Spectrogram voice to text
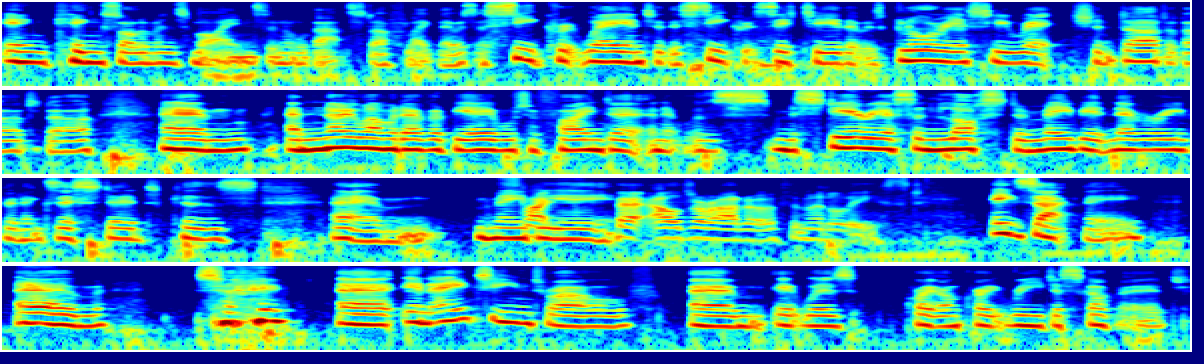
in King Solomon's Mines and all that stuff. Like, there was a secret way into this secret city that was gloriously rich and da da da da da. Um, and no one would ever be able to find it, and it was mysterious and lost, and maybe it never even existed because um, maybe. like the El Dorado of the Middle East. Exactly. Um, so uh, in 1812, um, it was quote unquote rediscovered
